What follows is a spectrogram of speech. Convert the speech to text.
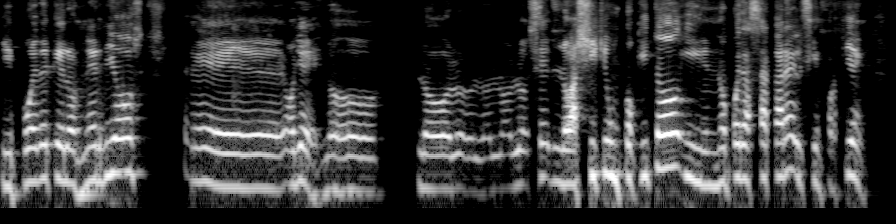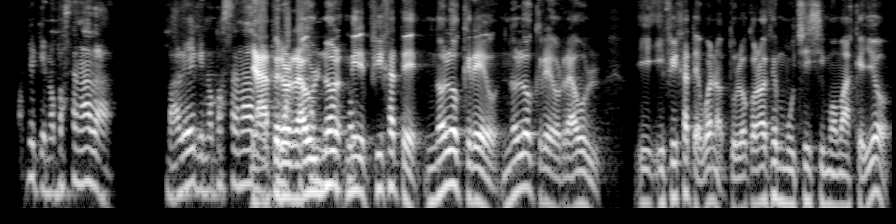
Y puede que los nervios, eh, oye, lo, lo, lo, lo, achique un poquito y no pueda sacar el 100%. Oye, que no pasa nada, ¿vale? Que no pasa nada. Ya, pero Raúl, no, mire, fíjate, no lo creo, no lo creo, Raúl. Y, y, fíjate, bueno, tú lo conoces muchísimo más que yo,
